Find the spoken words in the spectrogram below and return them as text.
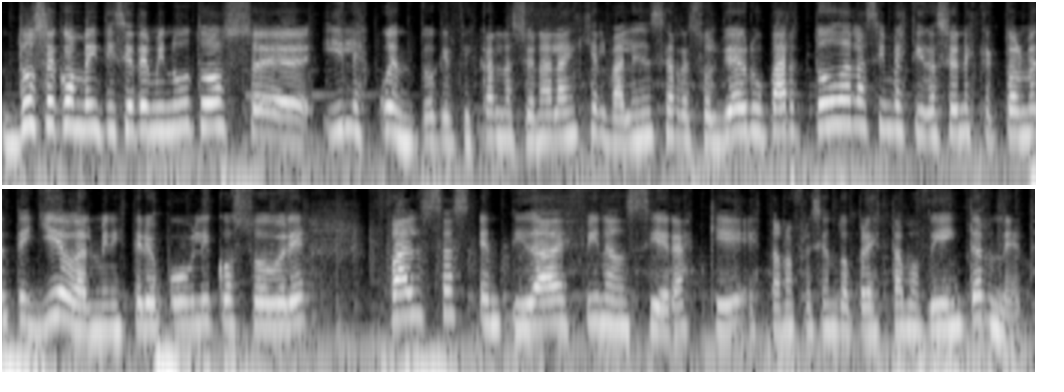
12 con 27 minutos eh, y les cuento que el fiscal nacional Ángel Valencia resolvió agrupar todas las investigaciones que actualmente lleva el Ministerio Público sobre falsas entidades financieras que están ofreciendo préstamos vía Internet.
